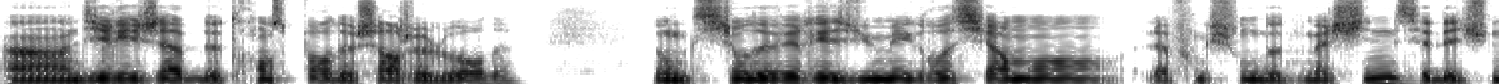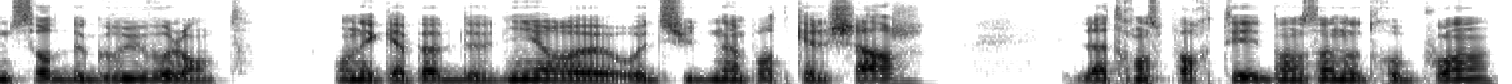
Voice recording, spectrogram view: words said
un dirigeable de transport de charges lourdes. Donc si on devait résumer grossièrement la fonction de notre machine, c'est d'être une sorte de grue volante. On est capable de venir euh, au-dessus de n'importe quelle charge, la transporter dans un autre point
